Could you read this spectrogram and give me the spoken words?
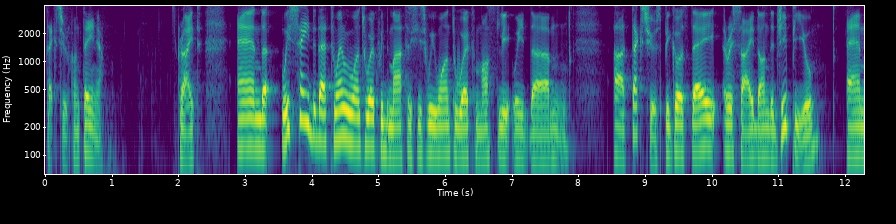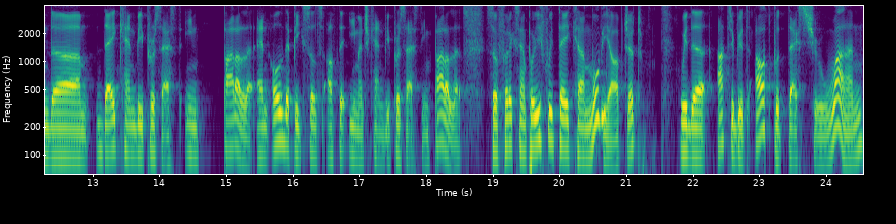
texture container. Right, And we said that when we want to work with matrices, we want to work mostly with um, uh, textures because they reside on the GPU and um, they can be processed in parallel and all the pixels of the image can be processed in parallel. So for example, if we take a movie object with the attribute output texture 1,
